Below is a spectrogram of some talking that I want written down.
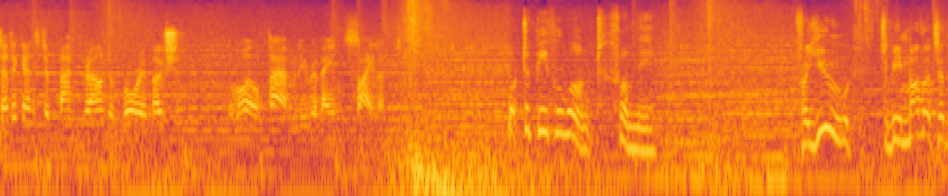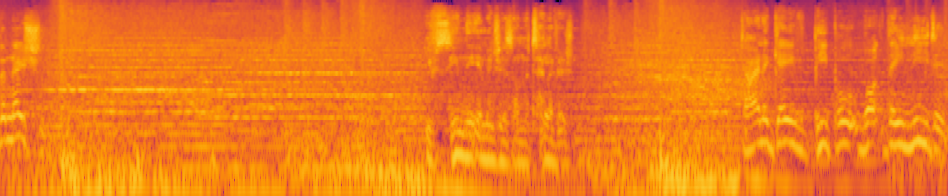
Set against a background of raw emotion, the royal family remained silent. What do people want from me? For you to be mother to the nation. You've seen the images on the television. Diana gave people what they needed,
